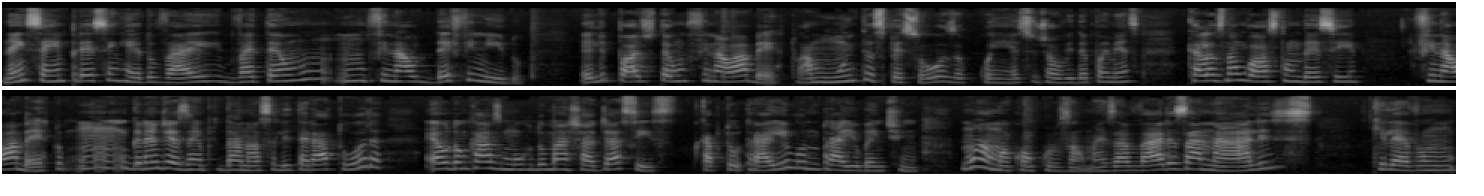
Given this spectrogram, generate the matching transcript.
Nem sempre esse enredo vai, vai ter um, um final definido ele pode ter um final aberto. Há muitas pessoas, eu conheço, já ouvi depoimentos, que elas não gostam desse final aberto. Um grande exemplo da nossa literatura é o Dom Casmurro do Machado de Assis. Captou, traiu ou não traiu Bentinho? Não é uma conclusão, mas há várias análises que levam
